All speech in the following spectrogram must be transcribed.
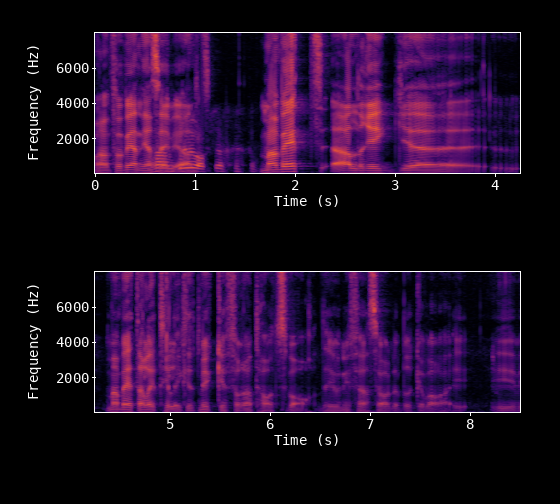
man får vänja sig vid allt. Man vet aldrig, eh, man vet aldrig tillräckligt mycket för att ha ett svar. Det är ungefär så det brukar vara i, i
